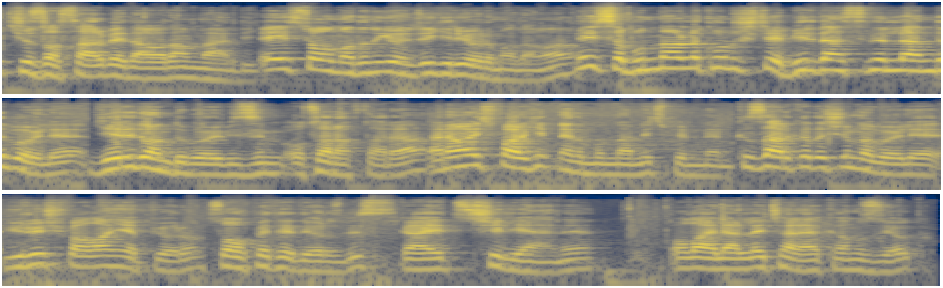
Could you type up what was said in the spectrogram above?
200 hasar bedavadan verdik. Ace olmadığını görünce giriyorum adama. Neyse bunlarla konuştu ya birden sinirlendi böyle. Geri döndü böyle bizim o taraflara. Ben ama hiç fark etmedim bunların hiçbirini. Kız arkadaşımla böyle yürüyüş falan yapıyorum. Sohbet ediyoruz biz. Gayet chill yani. Olaylarla hiç alakamız yok.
